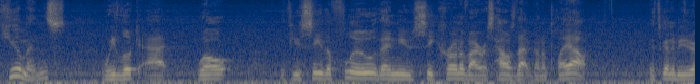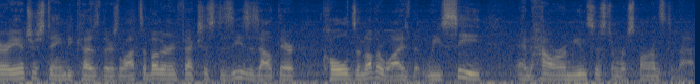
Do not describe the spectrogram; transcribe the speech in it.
humans, we look at, well, if you see the flu, then you see coronavirus, how's that going to play out? It's going to be very interesting because there's lots of other infectious diseases out there, colds and otherwise, that we see and how our immune system responds to that.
